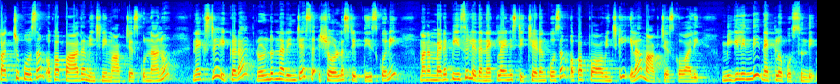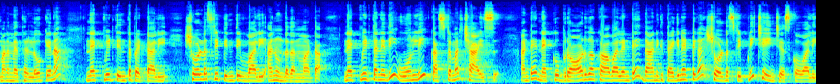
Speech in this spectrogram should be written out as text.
ఖర్చు కోసం ఒక పాదం ఇంచుని మార్క్ చేసుకున్నాను. నెక్స్ట్ ఇక్కడ రెండున్నర ఇంచెస్ షోల్డర్ స్టిప్ తీసుకొని మనం మెడ పీసు లేదా నెక్ లైన్ స్టిచ్ చేయడం కోసం ఒక పావు ఇంచ్కి ఇలా మార్క్ చేసుకోవాలి. మిగిలింది నెక్లోకి వస్తుంది. మన మెథడ్లో ఓకేనా? నెక్ విడ్త్ ఇంత పెట్టాలి? షోల్డర్ స్టిప్ ఇంత ఇవ్వాలి అని ఉండదన్నమాట. నెక్ విడ్త్ అనేది ఓన్లీ కస్టమర్ ఛాయిస్. అంటే నెక్ బ్రాడ్గా కావాలంటే దానికి తగినట్టుగా షోల్డర్ స్ట్రిప్ని చేంజ్ చేసుకోవాలి.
